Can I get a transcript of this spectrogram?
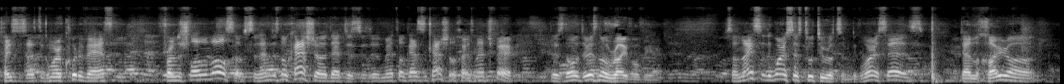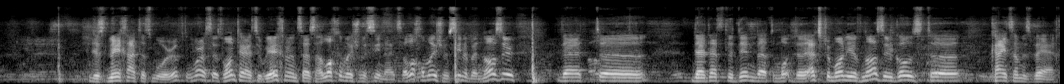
Taisa says the Gemara could have asked from the shlom also. So then there's no kasha that is the metal gas kasha. It's not fair. There's no there is no roiv over here. So nice. The Gemara says two tirutzim. The Gemara says that l'chayra there's mechatas murav. The Gemara says one teretz Yechanan says halacha meish mesina. It's halacha meish mesina ben nazir that uh, that that's the din that the, the, extra money of nazir goes to kaitz mizbeach.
